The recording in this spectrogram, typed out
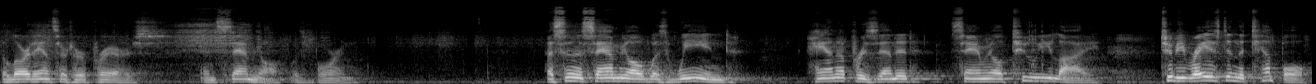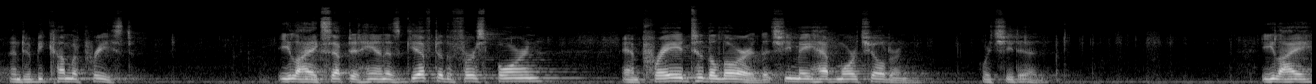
The Lord answered her prayers, and Samuel was born. As soon as Samuel was weaned, Hannah presented Samuel to Eli to be raised in the temple and to become a priest. Eli accepted Hannah's gift of the firstborn and prayed to the Lord that she may have more children, which she did. Eli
